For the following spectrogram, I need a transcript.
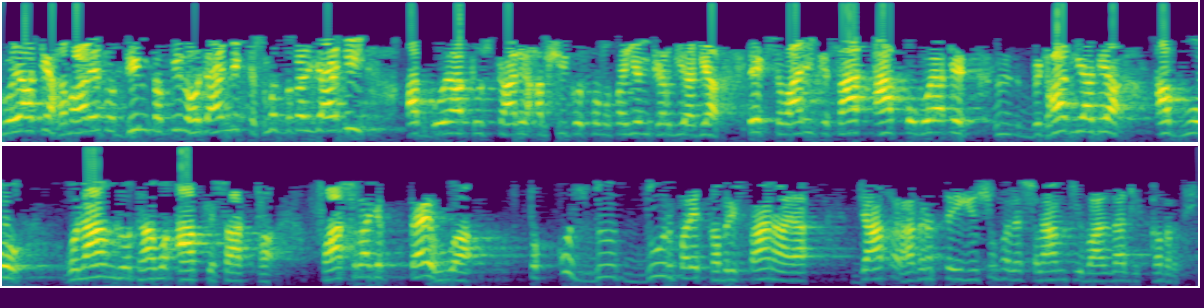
گویا کہ ہمارے تو دن تبدیل ہو جائیں گے، قسمت بدل جائے گی۔ اب گویا کہ اس کالے حفشی کو اس کو متعین کر دیا گیا۔ ایک سواری کے ساتھ آپ کو گویا کہ بٹھا دیا گیا۔ اب وہ غلام جو تھا وہ آپ کے ساتھ تھا۔ فاصلہ جب طے ہوا تو کچھ دور دور پر ایک قبرستان آیا۔ جہاں پر حضرت یوسف علیہ السلام کی والدہ کی قبر تھی۔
